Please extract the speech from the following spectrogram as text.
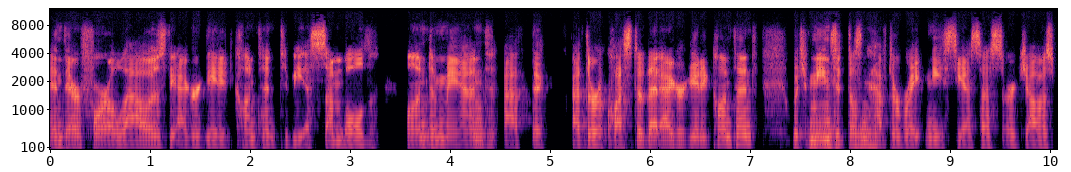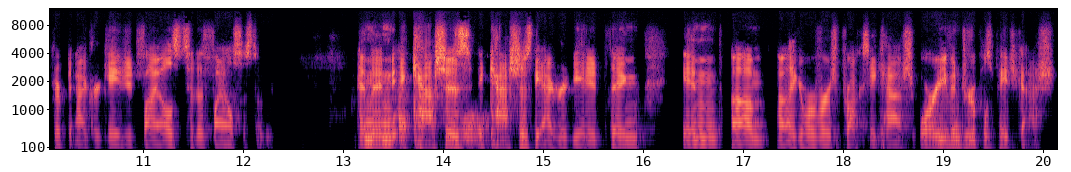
and therefore allows the aggregated content to be assembled on demand at the at the request of that aggregated content, which means it doesn't have to write any CSS or JavaScript aggregated files to the file system. And then it caches cool. it caches the aggregated thing in um, like a reverse proxy cache or even Drupal's page cache.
